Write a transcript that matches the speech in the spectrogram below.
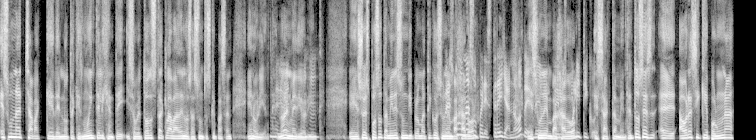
es una chava que denota que es muy inteligente y sobre todo está clavada en los asuntos que pasan en Oriente, Medio ¿no? En Oriente, Medio. Oriente. Eh, su esposo también es un diplomático, es un Pero es como embajador una superestrella, ¿no? De- es de- un embajador. políticos. Exactamente. Entonces, eh, ahora sí que por una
